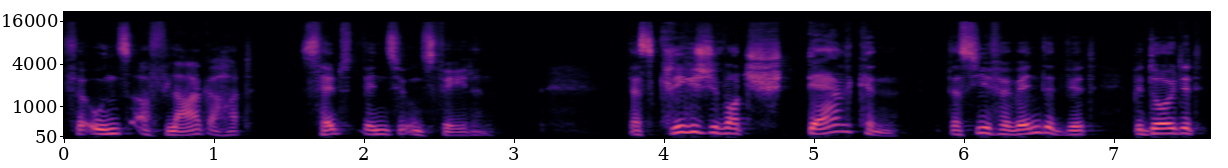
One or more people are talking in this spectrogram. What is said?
für uns auf Lager hat, selbst wenn sie uns fehlen. Das griechische Wort stärken, das hier verwendet wird, bedeutet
